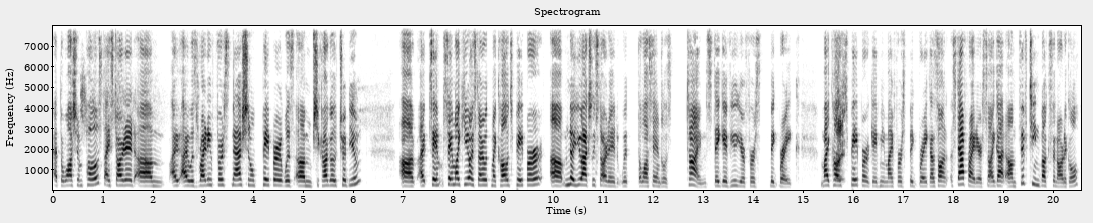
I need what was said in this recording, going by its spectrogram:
at the Washington Post. I started, um, I, I was writing first national paper. It was um, Chicago Tribune. Uh, I same, same like you. I started with my college paper. Um, no, you actually started with the Los Angeles Times. They gave you your first big break. My college Right. paper gave me my first big break. I was on a staff writer, so I got um, 15 bucks an article.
